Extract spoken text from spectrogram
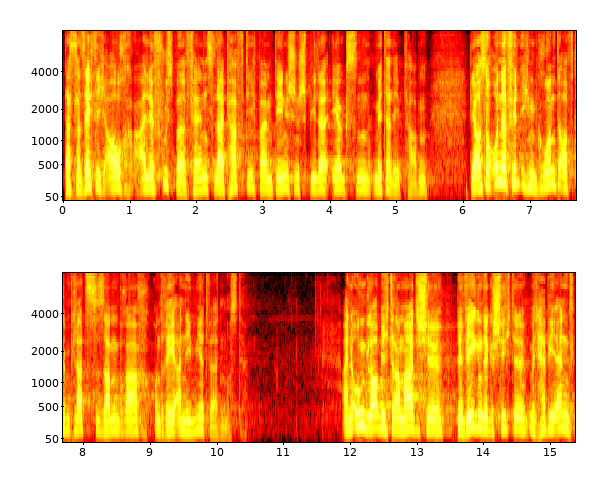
das tatsächlich auch alle Fußballfans leibhaftig beim dänischen Spieler Eriksen miterlebt haben, der aus noch unerfindlichem Grund auf dem Platz zusammenbrach und reanimiert werden musste. Eine unglaublich dramatische, bewegende Geschichte mit Happy End,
